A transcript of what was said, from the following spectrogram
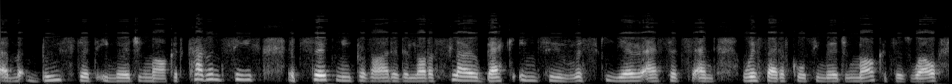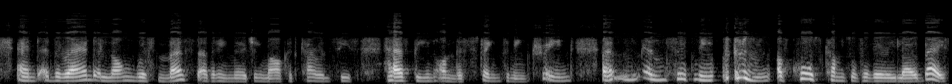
um, boosted emerging market currencies. It certainly provided a lot of flow back into riskier assets and with that, of course, emerging markets as well. And, and the Rand, along with most other emerging market currencies, have been on the strengthening trend um, and certainly, of course, comes off a very low base.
